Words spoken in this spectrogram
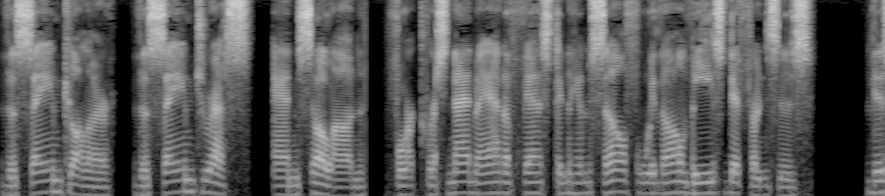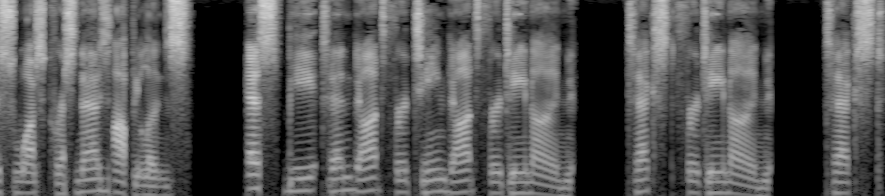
the same color, the same dress, and so on, for Krishna manifested himself with all these differences. This was Krishna's opulence. SB 10.13.39. Text 39. Text.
